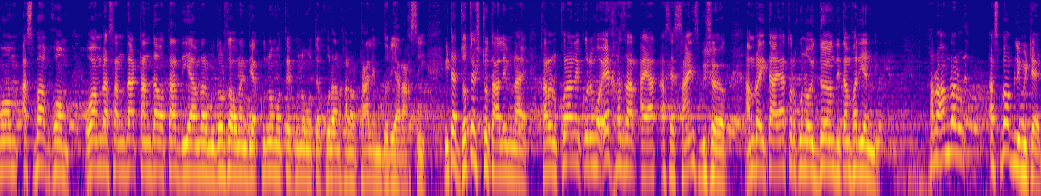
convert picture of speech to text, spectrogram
কম, আসবাব কম, ও আমরা সান্দা টান্দা ওতা দিয়ে, আমরা মুদরসা ওনান দিয়া কোনো মতে কোনো মতে কোরআন খানোর তালিম দরিয়া রাখছি এটা যথেষ্ট তালিম নাই কারণ কোরআনে করিম এক হাজার আয়াত আছে সায়েন্স বিষয়ক। আমরা এটা আয়াতর কোনো অধ্যয়ন দিতাম পারিয়াননি কারণ আমরা আসবাব লিমিটেড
